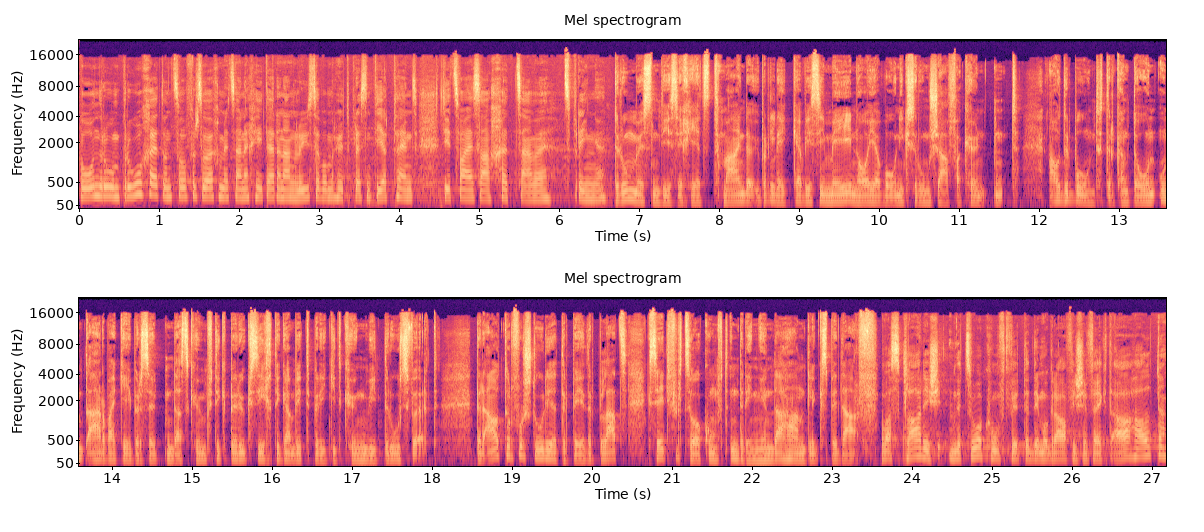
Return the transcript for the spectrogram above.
Wohnraum brauchen. Und so versuchen wir jetzt eigentlich in dieser Analyse, die wir heute präsentiert haben, die zwei Sachen zusammenzubringen. Darum müssen die sich jetzt die Gemeinden überlegen, wie sie mehr neuen Wohnungsraum schaffen könnten. Auch der Bund, der Kanton und die Arbeitgeber sollten das künftig berücksichtigen, wie Brigitte Küng weiter ausführt. Der Autor der Studie, der Peter Platz, sieht für die Zukunft einen dringenden Handlungsbedarf. Was klar ist, in der Zukunft wird der demografische Effekt anhalten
